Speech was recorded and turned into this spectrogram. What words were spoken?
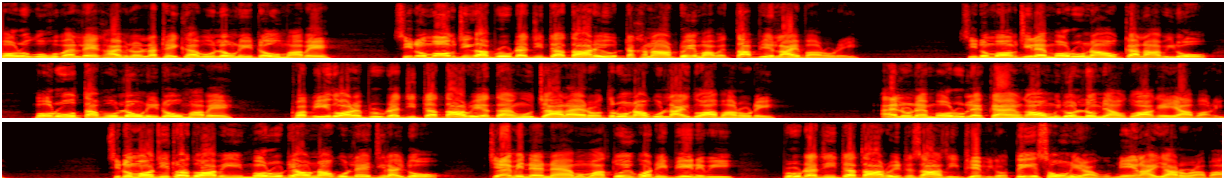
မော်ရိုကိုဟိုဘက်လှည့်ခိုင်းပြီးတော့လက်ထိတ်ခတ်ဖို့လုပ်နေတုံးမှာပဲဇီနိုမော်ကြီးကပရိုတက်ကြီးတပ်သားတွေကိုတခဏတွေးမှာပဲတပ်ပစ်လိုက်ပါတော့တယ်။ဇီနိုမော်ကြီးလည်းမော်ရိုနာကိုကတ်လာပြီးတော့မော်ရိုတပ်ဖို့လုပ်နေတုံးမှာပဲထွက်ပြေးသွားတဲ့ပရိုတက်ကြီးတပ်သားတွေအတန်ကိုကြားလိုက်တော့သူတို့နောက်ကိုလိုက်သွားပါတော့တယ်။အဲ့လိုနဲ့မော်ရိုလည်းကံကောင်းပြီးတော့လွတ်မြောက်သွားခဲ့ရပါတယ်။စီနိုမော်ကြီးထွက်သွားပြီးမော်ရိုတယောက်နောက်ကိုလှည့်ကြည့်လိုက်တော့ဂျမ်မီနဲ့နန်ပေါ်မှာသွေးကွက်တွေပြည့်နေပြီးဘရိုဒါဂျီတပ်သားတွေတစားစီဖြစ်ပြီးတော့တေဆုံးနေတာကိုမြင်လိုက်ရတော့တာပါ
